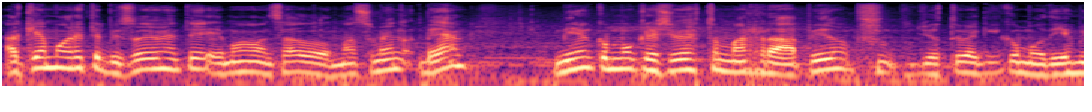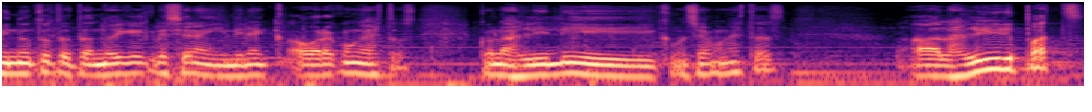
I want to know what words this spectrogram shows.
aquí vamos a este episodio, gente. Hemos avanzado más o menos. Vean, miren cómo creció esto más rápido. Yo estuve aquí como 10 minutos tratando de que crecieran. Y miren ahora con estos, con las Lily. ¿Cómo se llaman estas? A las Lily Pads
